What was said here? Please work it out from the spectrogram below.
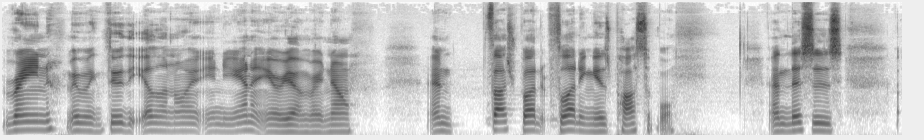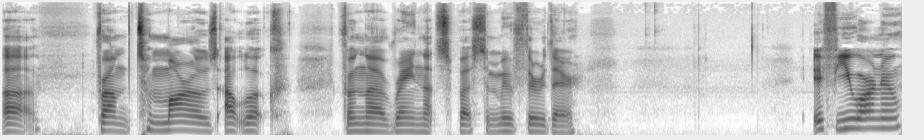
rain moving through the Illinois, Indiana area right now, and flash flood flooding is possible. And this is uh, from tomorrow's outlook from the rain that's supposed to move through there. If you are new,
